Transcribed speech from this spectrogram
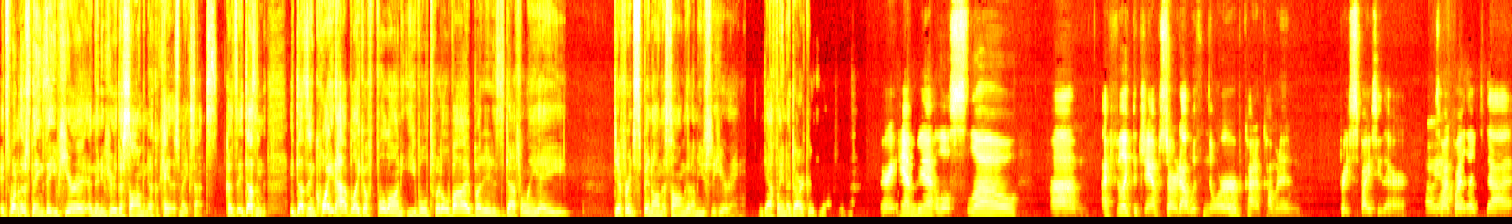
it's one of those things that you hear it and then you hear the song and you're like, okay, this makes sense because it doesn't it doesn't quite have like a full on evil twiddle vibe, but it is definitely a different spin on the song that I'm used to hearing. Definitely in a darker direction. Very ambient, a little slow. Um, I feel like the jam started out with Norb kind of coming in pretty spicy there. Oh yeah. So I quite liked that.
